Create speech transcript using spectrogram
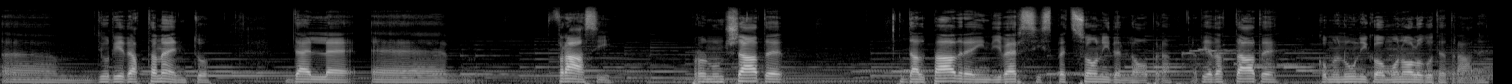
ehm, di un riadattamento delle eh, frasi pronunciate dal padre in diversi spezzoni dell'opera, riadattate come un unico monologo teatrale.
